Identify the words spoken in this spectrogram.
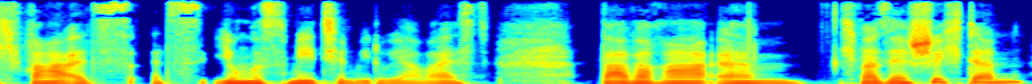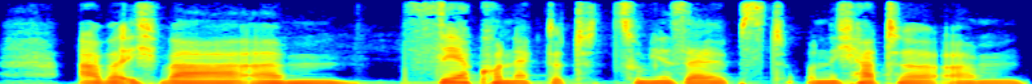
ich war als, als junges Mädchen, wie du ja weißt, Barbara, ähm, ich war sehr schüchtern, aber ich war ähm, sehr connected zu mir selbst. Und ich hatte ähm,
